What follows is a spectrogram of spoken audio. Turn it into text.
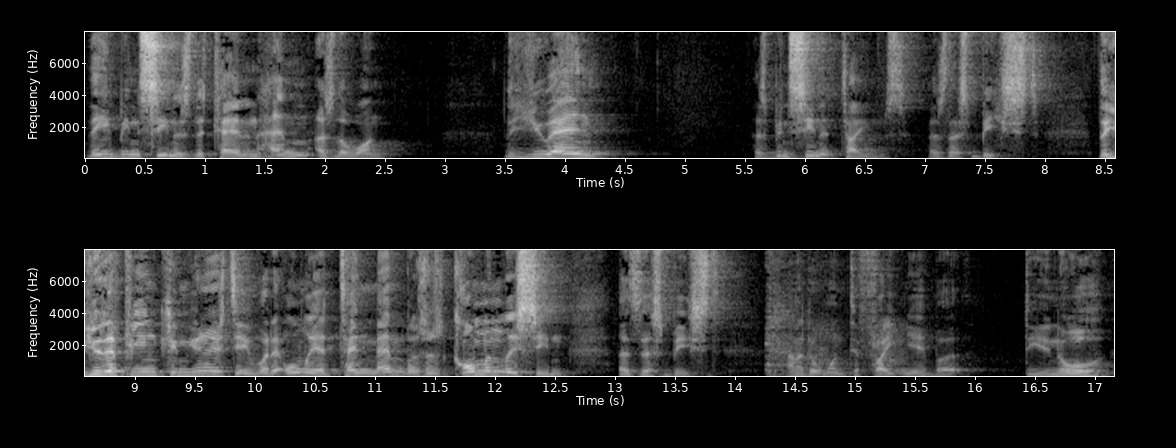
They've been seen as the ten and him as the one. The UN has been seen at times as this beast. The European community, where it only had 10 members, was commonly seen as this beast. And I don't want to frighten you, but do you know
